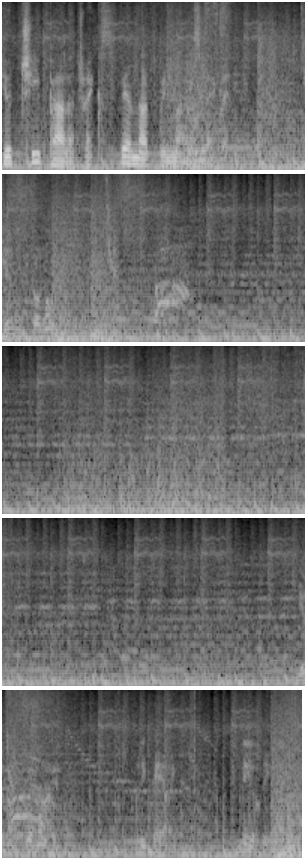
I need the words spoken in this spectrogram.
Your cheap parlor tricks will not win my respect. Unit promoted. Repairing. Building.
